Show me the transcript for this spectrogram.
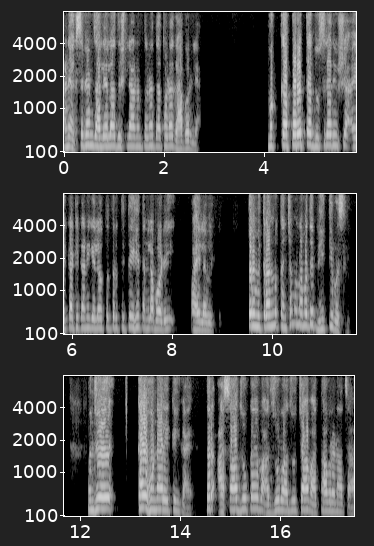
आणि ऍक्सिडेंट झालेला दिसल्यानंतर त्या थोड्या घाबरल्या. मग परत त्या दुसऱ्या दिवशी एका ठिकाणी गेलं होतं तर तिथेही त्यांना बॉडी पाहायला भेटली. तर मित्रांनो त्यांच्या मनामध्ये भीती बसली. म्हणजे काय होणार आहे की काय? तर असा जो काही आजूबाजूच्या वातावरणाचा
